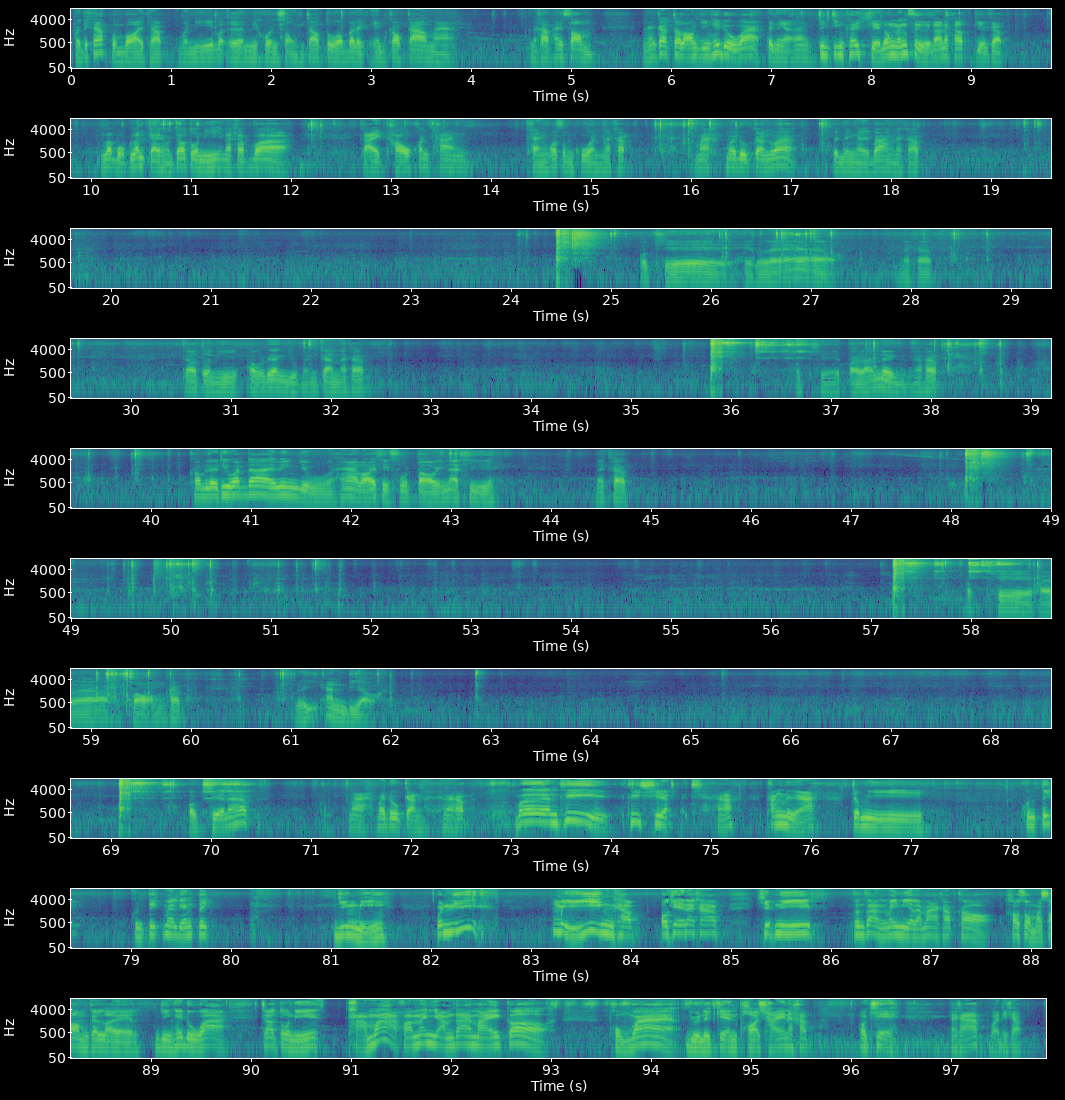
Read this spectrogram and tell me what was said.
สวัสดีครับ ผมบอยครับ วันนี้บังเอิญมีคนส่งเจ้าตัวเบรก M99 มานะครับให้ซ่อม งั้นก็จะลองยิงให้ดูว่าเป็นยังไงบ้างจริง ๆ เคยเขียนลงหนังสือแล้วนะครับ เกี่ยวกับระบบลั่นไกของเจ้าตัวนี้นะครับว่าไกเขาค่อนข้างแข็งพอสมควรนะครับ มามาดูกันว่าเป็นยังไงบ้างนะครับโอเค เห็นแล้วนะครับ เจ้าตัวนี้เอาเรื่องอยู่เหมือนกันนะครับ โอเคไปละหนึ่งนะครับ ความเร็วที่วัดได้วิ่งอยู่ 510 ฟุตต่อวินาทีนะครับโอเค ไปแล้วสองครับ เหลืออีกอันเดียว โอเคนะครับ มามาดูกันนะครับเมื่อที่ที่เชียงฮะทางเหนือจะมีคุณติ๊ก คุณติ๊กแม่เลี้ยงติ๊ก ยิงหมี วันนี้หมียิงครับ โอเคนะครับ คลิปนี้สั้นๆ ไม่มีอะไรมากครับ ก็เขาส่งมาซ่อมกันเลย ยิงให้ดูว่าเจ้าตัวนี้ ถามว่าความแม่นยำได้ไหมก็ผมว่าอยู่ในเกณฑ์พอใช้นะครับ โอเคนะครับสวัสดีครับ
